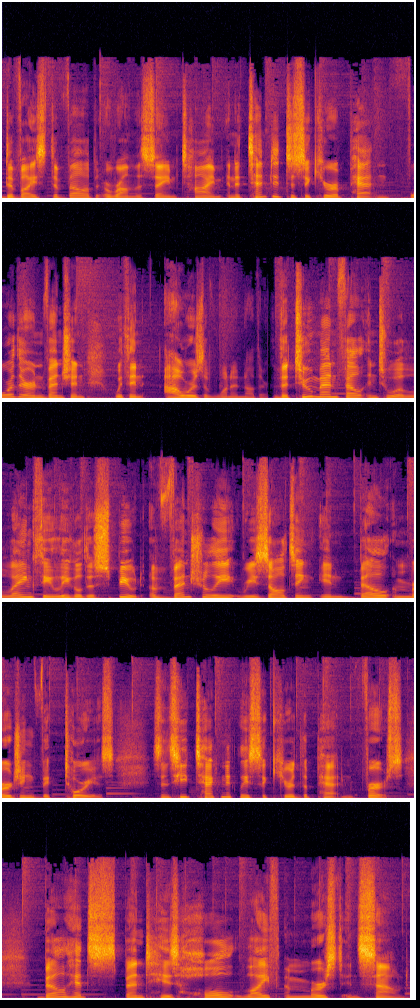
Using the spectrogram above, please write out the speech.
device developed around the same time and attempted to secure a patent for their invention within hours of one another. The two men fell into a lengthy legal dispute, eventually resulting in Bell emerging victorious since he technically secured the patent first. Bell had spent his whole life immersed in sound.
